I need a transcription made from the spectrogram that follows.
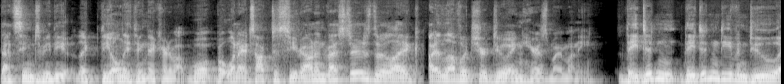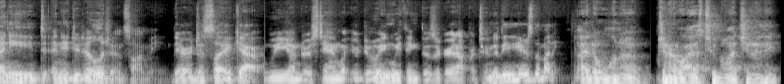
That seemed to be the like the only thing they cared about. Well, but when I talk to C round investors, they're like, "I love what you're doing. Here's my money." They didn't. They didn't even do any any due diligence on me. They're just like, "Yeah, we understand what you're doing. We think there's a great opportunity. Here's the money." I don't want to generalize too much, and I think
